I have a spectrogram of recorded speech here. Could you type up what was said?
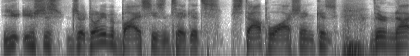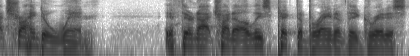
you, you just don't even buy season tickets. Stop watching because they're not trying to win. If they're not trying to at least pick the brain of the greatest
